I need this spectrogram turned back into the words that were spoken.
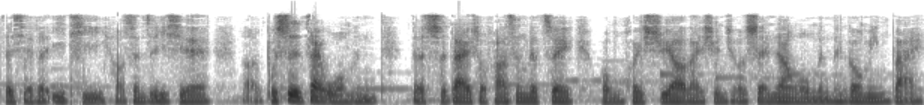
这些的议题，好，甚至一些呃不是在我们的时代所发生的罪，我们会需要来寻求神，让我们能够明白，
